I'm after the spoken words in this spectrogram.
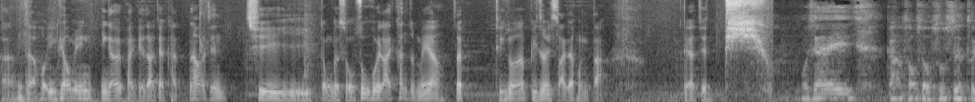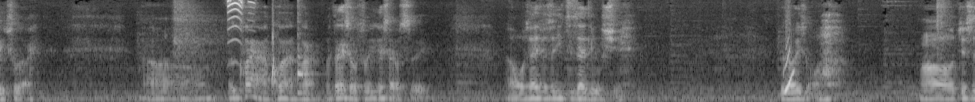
啊，然后影片后面应该会拍给大家看。那我先。去动个手术回来看怎么样？再听说那鼻子会塞得很大。等下见。我现在刚刚从手术室推出来，哦，很快啊，很快很快。我大概手术一个小时，然后我现在就是一直在流血，不知道为什么。然后就是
